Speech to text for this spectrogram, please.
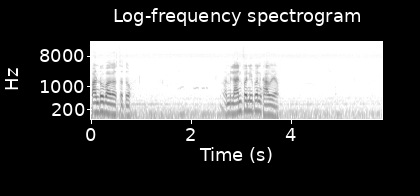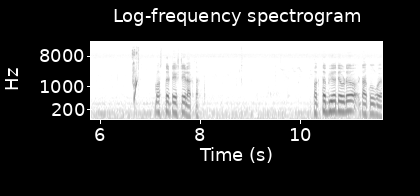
पांडू भाग असता तो. आम्ही लहानपणी पण खाऊया. मस्त टेस्टी लागता फक्त बियो तेवढं टाकू होय.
